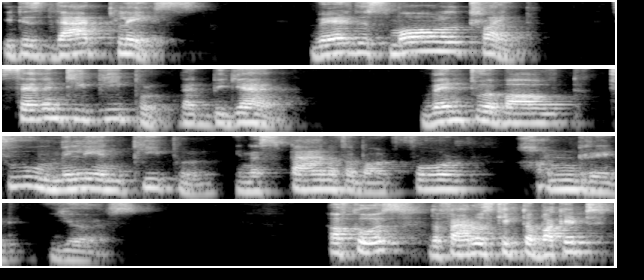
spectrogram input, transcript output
it is that place where the small tribe, 70 people that began, went to about 2 million people in a span of about 400 years. Of course, the pharaohs kicked the bucket.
